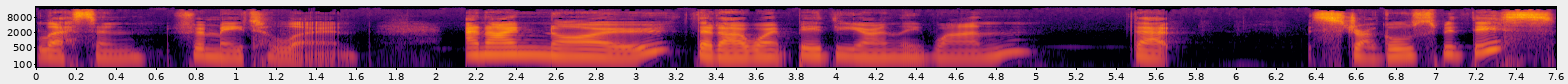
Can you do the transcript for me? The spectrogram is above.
lesson for me to learn. And I know that I won't be the only one that struggles with this.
